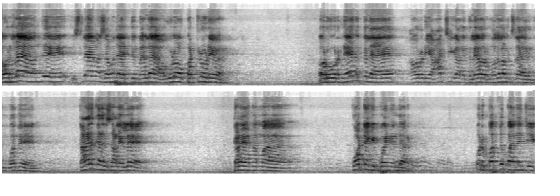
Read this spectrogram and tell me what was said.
அவரெல்லாம் வந்து இஸ்லாமிய சமுதாயத்து மேல அவ்வளோ பற்றுடையவர். அவர் ஒரு நேரத்தில் அவருடைய ஆட்சி காலத்தில் அவர் முதலமைச்சராக இருக்கும்போது கடற்கரை சாலையில் க நம்ம கோட்டைக்கு போய் நின்றார். ஒரு பத்து பதினஞ்சு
